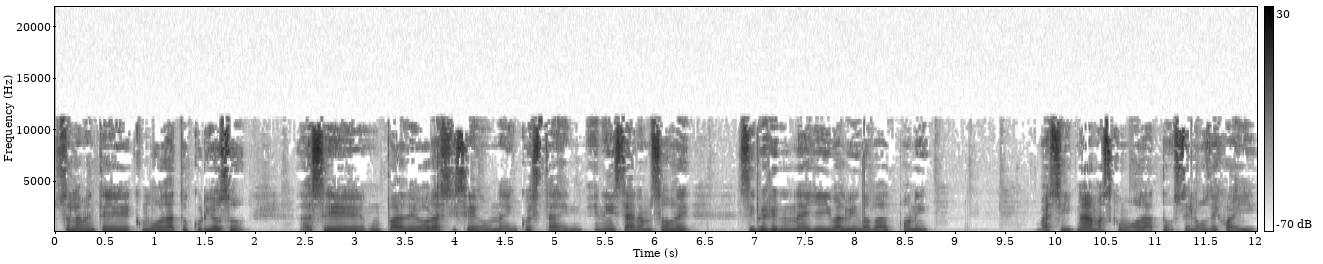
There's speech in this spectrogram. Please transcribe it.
solamente como dato curioso, hace un par de horas hice una encuesta en, Instagram sobre si prefieren a J Balvin a Bad Bunny. Así, nada más como dato, se los dejo ahí.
